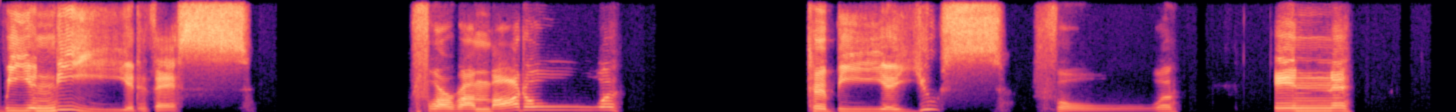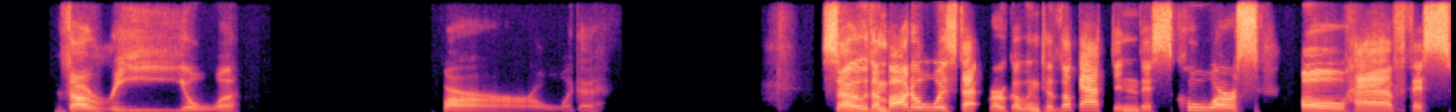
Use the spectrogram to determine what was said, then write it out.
we need this for a model to be useful in the real world. So the models that we're going to look at in this course all have this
